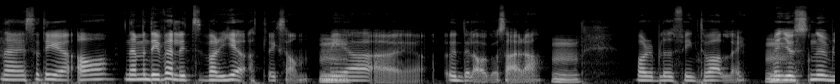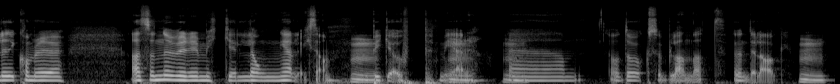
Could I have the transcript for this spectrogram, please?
Nej, så det, ja, nej men det är väldigt varierat liksom Mm. med eh, underlag och så här. Mm, vad det blir för intervaller. Men Mm. just nu blir, kommer det, alltså nu är det mycket långa liksom, Mm. bygga upp mer. Mm. Ehm, och då också blandat underlag. mm.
